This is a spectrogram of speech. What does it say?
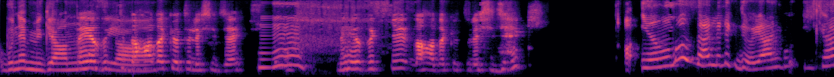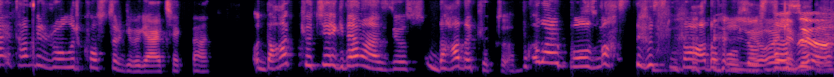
Bu ne Müge Anlı Ne yazık bu ki ya? daha da kötüleşecek. ne yazık ki daha da kötüleşecek. İnanılmaz yerlere gidiyor. Yani bu hikaye tam bir roller coaster gibi gerçekten. O daha kötüye gidemez diyorsun, daha da kötü. Bu kadar bozmaz diyorsun, daha da bozuyor. Bozuyor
